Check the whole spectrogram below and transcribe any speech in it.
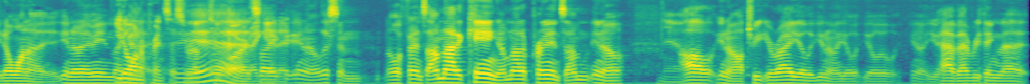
You don't want to. You know what I mean? You don't wanna princess her up too yeah, hard, It's I like get it. you know. Listen. No offense. I'm not a king. I'm not a prince. I'm. You know. Yeah. I'll. You know. I'll treat you right. You'll. You know. You'll. You'll. You know. You have everything that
